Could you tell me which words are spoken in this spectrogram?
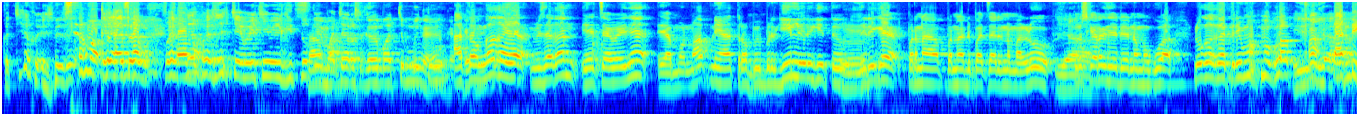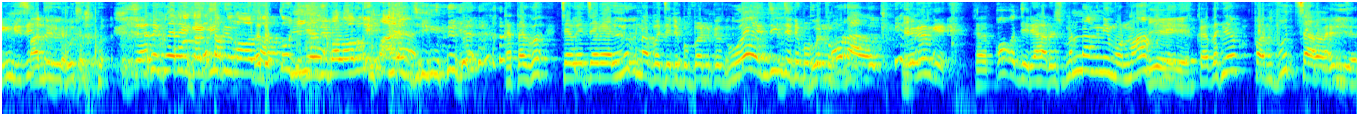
Ke cewek. Sama, kayak sama, fansnya sama. fansnya cewek-cewek gitu kayak Sama. pacar segala macem Enggak, itu. enggak. atau enggak kayak misalkan ya ceweknya ya mohon maaf nih ya trofi bergilir gitu jadi kayak pernah pernah dipacarin sama lu Iya. terus sekarang jadi sama gua lu kagak terima sama gua Iya. tanding di situ Tanding gua ada yang kayak Satu gitu lawan satu jadi Iya. lima lawan lima anjing. Iya, kata gua cewek-cewek lu kenapa jadi beban ke gua anjing jadi beban moral ya kan kayak kayak, kok jadi harus menang nih mohon maaf Iya, nih iya. katanya fun futsal Iya.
